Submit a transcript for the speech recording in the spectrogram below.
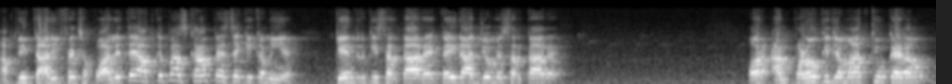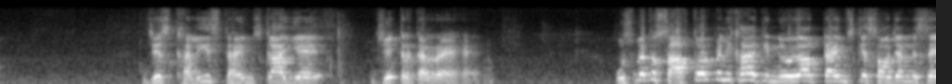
अपनी तारीफें छपवा लेते हैं। आपके पास कहाँ पैसे की कमी है? केंद्र की सरकार है, कई राज्यों में सरकार है। और अनपढ़ों की जमात क्यों कह रहा हूँ? जिस खलीज टाइम्स का ये ज़िक्र कर रहे हैं, उसमें तो साफ़ तौर पे लिखा है कि न्यूयॉर्क टाइम्स के सौजन्य से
